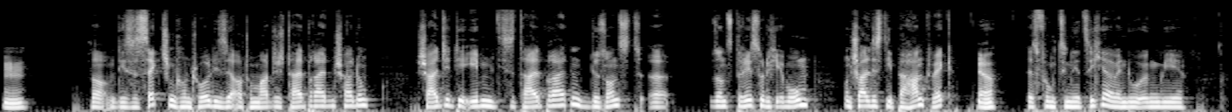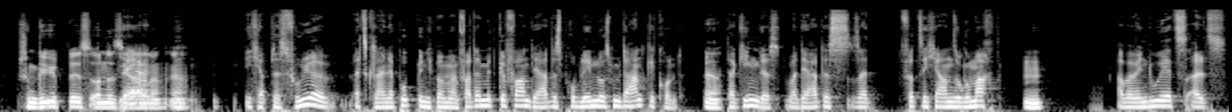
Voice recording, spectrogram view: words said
Mhm. So, und dieses Section Control, diese automatische Teilbreitenschaltung, schaltet dir eben diese Teilbreiten, die du sonst, äh, sonst drehst du dich eben um und schaltest die per Hand weg. Ja. Das funktioniert sicher, wenn du irgendwie schon geübt bist und es ja, Jahre. Ja. Ich, ich habe das früher, als kleiner Bub bin ich bei meinem Vater mitgefahren, der hat es problemlos mit der Hand gekonnt. Ja. Da ging das, weil der hat es seit 40 Jahren so gemacht. Mhm. Aber wenn du jetzt als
